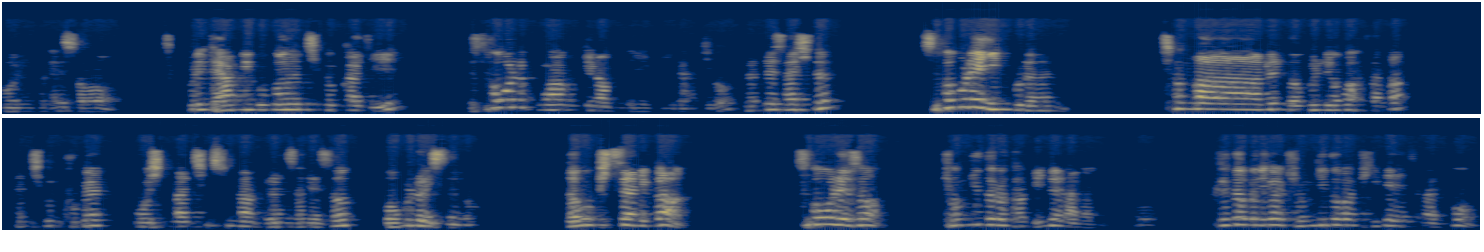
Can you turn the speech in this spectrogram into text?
도입을 해서 우리 대한민국은 지금까지 서울공화국이라고 얘기를 하죠. 그런데 사실은 서울의 인구는 천만을 넘으려고 하다가 한 지금 950만, 70만 그런 선에서 머물러 있어요. 너무 비싸니까 서울에서 경기도로 다 밀려나가는 거고 그러다 보니까 경기도가 비대해져가지고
